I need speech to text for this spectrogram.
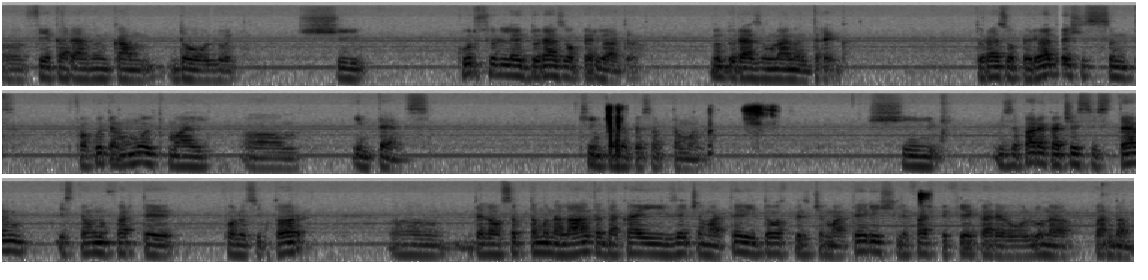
Uh, fiecare avem cam două luni. Și cursurile durează o perioadă, nu durează un an întreg. Durează o perioadă și sunt făcute mult mai uh, intens. 5 ore pe săptămână. Și mi se pare că acest sistem este unul foarte folositor uh, de la o săptămână la alta, dacă ai 10 materii, 12 materii și le faci pe fiecare o lună, pardon,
